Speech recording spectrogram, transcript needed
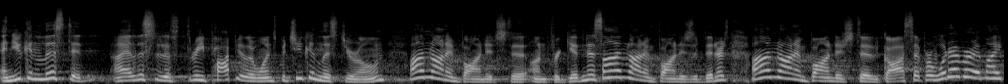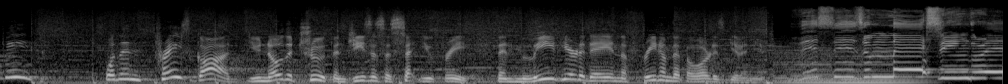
And you can list it. I listed the three popular ones, but you can list your own. I'm not in bondage to unforgiveness. I'm not in bondage to bitterness. I'm not in bondage to gossip or whatever it might be. Well, then praise God. You know the truth and Jesus has set you free. Then leave here today in the freedom that the Lord has given you. This is amazing grace.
